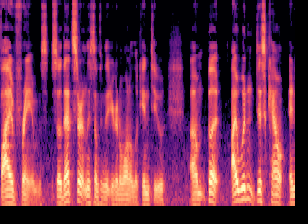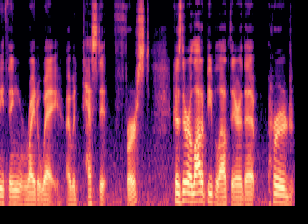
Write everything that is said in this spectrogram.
five frames. So that's certainly something that you're going to want to look into. Um, but I wouldn't discount anything right away. I would test it first because there are a lot of people out there that heard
